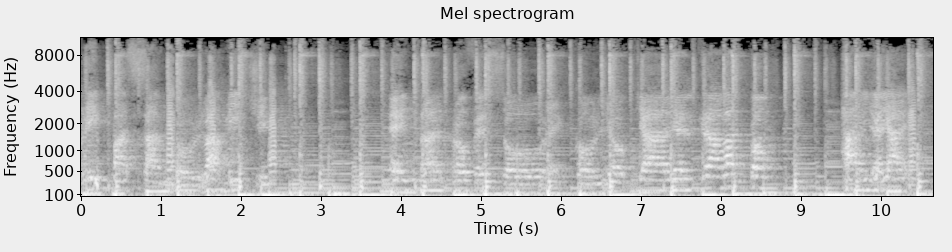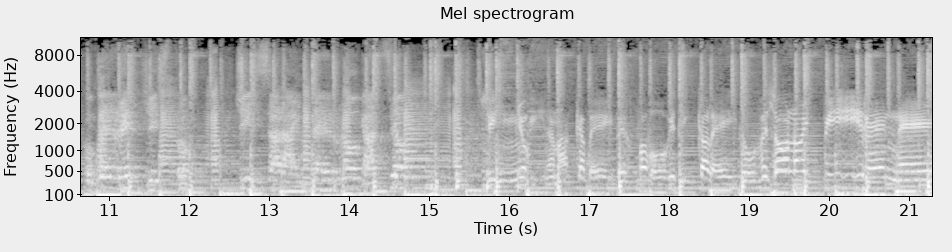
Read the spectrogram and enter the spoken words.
ripassando l'ABC entra il professore con gli occhiali e il cravattone ai ai ai con quel registro ci sarà interrogazione. Signorina Maccabei, per favore dica lei dove sono i Pirenei.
